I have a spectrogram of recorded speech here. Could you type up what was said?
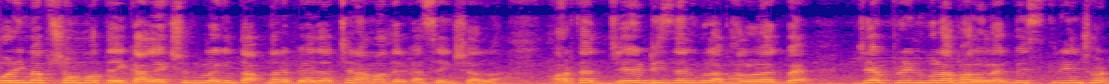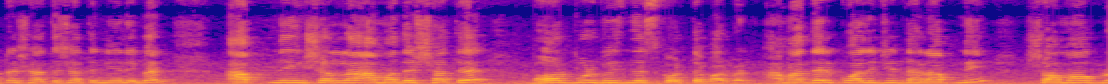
পরিমাপ সম্মত এই কালেকশনগুলো কিন্তু আপনারা পেয়ে যাচ্ছেন আমাদের কাছে ইনশাল্লাহ অর্থাৎ যে ডিজাইনগুলো ভালো লাগবে, যে প্রিন্টগুলো ভালো লাগবে স্ক্রিনশটের সাথে সাথে নিয়ে নেবেন। আপনি ইনশাল্লাহ আমাদের সাথে ভরপুর বিজনেস করতে পারবেন। আমাদের কোয়ালিটির ধারা আপনি সমগ্র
